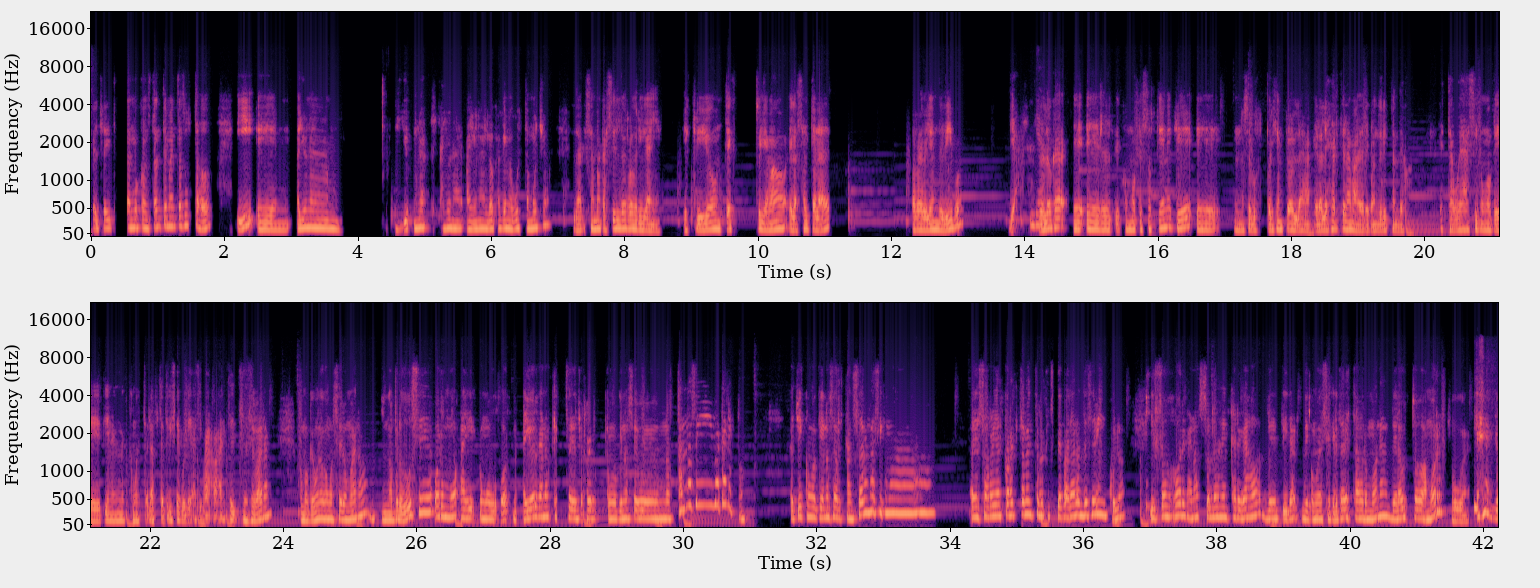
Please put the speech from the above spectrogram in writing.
¿cachai? Estamos constantemente asustados y em, hay una, una, hay una, hay una loca que me gusta mucho, la que se llama Casilda Rodríguez, escribió un texto llamado El asalto a la la rebelión de Edipo, ya, la loca eh, como que sostiene que, eh, no sé, por ejemplo, el alejarte de la madre cuando eres pendejo. Esta weá así como que tienen como esta, la obstetricia culiada, así, se, se separan, como que uno como ser humano no produce hormonas, hay, como, hay órganos que como que no se no están así bacanes, ¿cachai? Como que no se alcanzaron así como a a desarrollar correctamente porque se separaron de ese vínculo y esos órganos son los encargados de tirar, de como de secretar estas hormonas del autoamor, como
